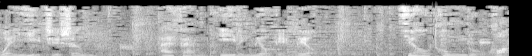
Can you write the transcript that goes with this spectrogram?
文艺之声，FM 一零六点六，交通路况。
